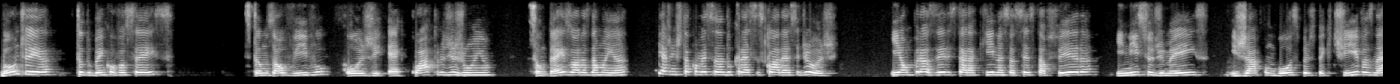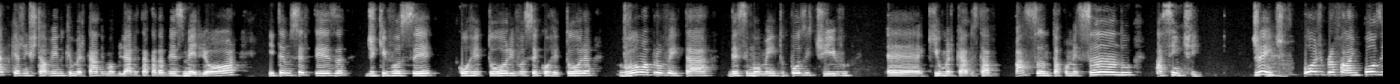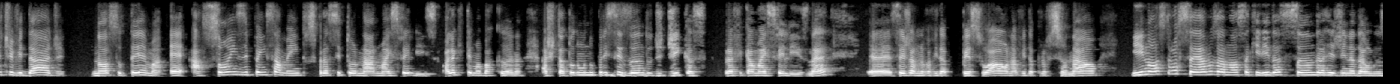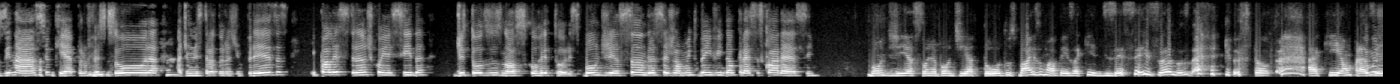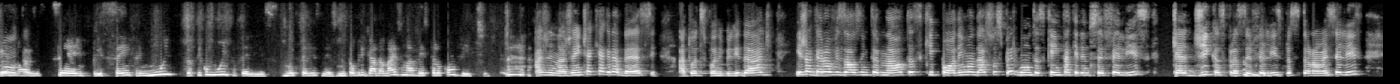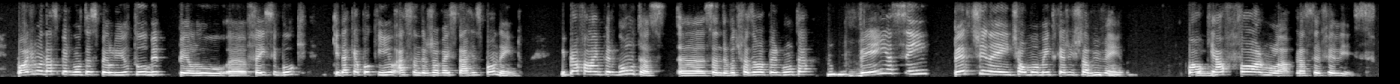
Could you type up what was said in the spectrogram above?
Bom dia, tudo bem com vocês? Estamos ao vivo, hoje é 4 de junho, são 10 horas da manhã e a gente está começando o Cresce Esclarece de hoje. E é um prazer estar aqui nessa sexta-feira, início de mês, e já com boas perspectivas, né? Porque a gente está vendo que o mercado imobiliário está cada vez melhor e temos certeza de que você, corretor, e você, corretora, vão aproveitar desse momento positivo é, que o mercado está passando, está começando a sentir. Gente, hoje, para falar em positividade, nosso tema é ações e pensamentos para se tornar mais feliz. Olha que tema bacana. Acho que está todo mundo precisando de dicas para ficar mais feliz, né? É, seja na vida pessoal, na vida profissional. E nós trouxemos a nossa querida Sandra Regina da Luz Inácio, que é professora, administradora de empresas e palestrante conhecida de todos os nossos corretores. Bom dia, Sandra, seja muito bem-vinda ao Cresce Esclarece. Bom dia, Sônia, bom dia a todos. Mais uma vez aqui, 16 anos né, que eu estou aqui, é um prazer enorme. Sempre, sempre, muito, eu fico muito feliz, muito feliz mesmo. Muito obrigada mais uma vez pelo convite. Imagina, a gente é que agradece a tua disponibilidade e já quero avisar os internautas que podem mandar suas perguntas. Quem está querendo ser feliz, quer dicas para ser feliz, para se tornar mais feliz, pode mandar as perguntas pelo YouTube, pelo uh, Facebook que daqui a pouquinho a Sandra já vai estar respondendo. E para falar em perguntas, uh, Sandra, vou te fazer uma pergunta bem assim pertinente ao momento que a gente está uhum. vivendo. Qual que é a fórmula para ser feliz?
